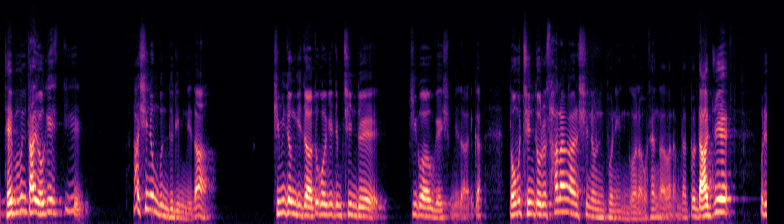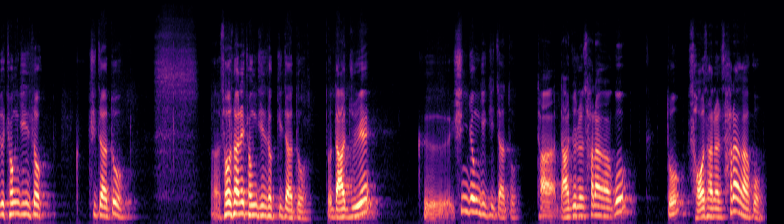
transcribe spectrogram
대부분 다 여기 이 사시는 분들입니다. 김희정 기자도 거기 지금 진도에 기거하고 계십니다. 그러니까 너무 진도를 사랑하시는 분인 거라고 생각을 합니다. 또 나주에 우리 그 정진석 기자도 어, 서산의 정진석 기자도 또 나주의 그 신종기 기자도 다 나주를 사랑하고 또 서산을 사랑하고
